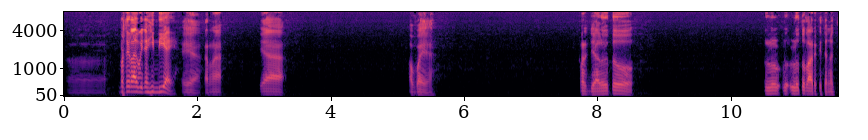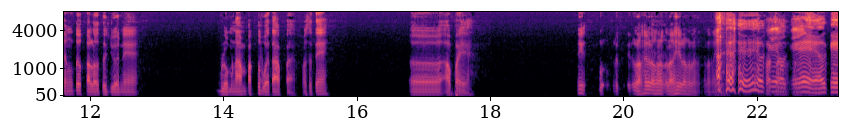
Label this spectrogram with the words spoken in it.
Eh, seperti lagunya Hindia ya iya karena ya apa ya kerja lu tuh lu, lu, lu tuh lari kenceng-kenceng tuh kalau tujuannya belum nampak tuh buat apa maksudnya eh apa ya? Ini ulang ulangi ulang ulang ulang aja. Oke oke oke.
